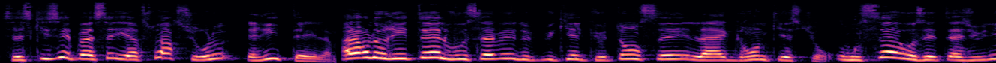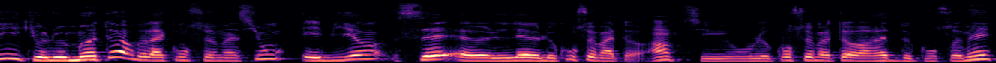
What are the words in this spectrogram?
c'est ce qui s'est passé hier soir sur le retail. Alors le retail, vous savez, depuis quelques temps, c'est la grande question. On sait aux États-Unis que le moteur de la consommation, eh bien, c'est euh, le, consommateur. Hein. Si le consommateur arrête de consommer,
